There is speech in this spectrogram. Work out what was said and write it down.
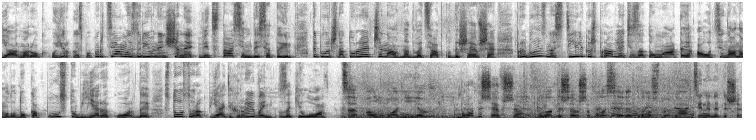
ярмарок. Огірки з папірцями з Рівненщини від 170. Теплична Туреччина на двадцятку дешевше. Приблизно стільки ж правлять і за томати, а от ціна на молоду капусту б'є рекорди – 145 гривень за кіло. Це Албанія. Була дешевша. Була дешевша, була се- 95. Ціни не дешеві.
